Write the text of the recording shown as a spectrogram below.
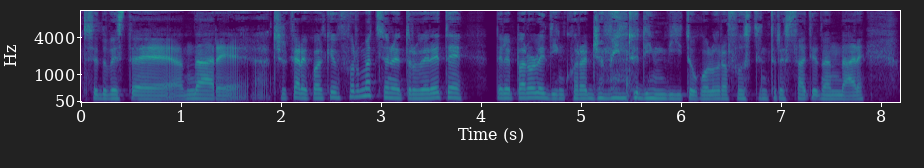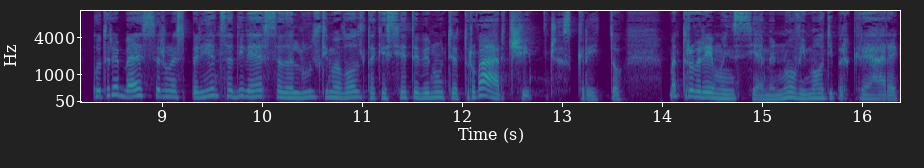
se doveste andare a cercare qualche informazione troverete delle parole di incoraggiamento e di invito qualora foste interessati ad andare. Potrebbe essere un'esperienza diversa dall'ultima volta che siete venuti a trovarci, c'è scritto, ma troveremo insieme nuovi modi per creare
